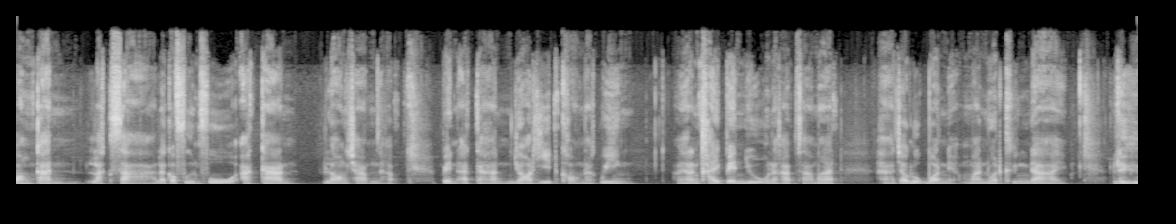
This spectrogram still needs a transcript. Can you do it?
ป้องกันรักษาแล้วก็ฟื้นฟูอาการรองช้ำนะครับ เป็นอาการยอดฮิตของนักวิ่ง เพราะฉะนั้นใครเป็นอยู่นะครับ สามารถหาเจ้าลูกบอลเนี่ยมานวดขึงได้ หรือ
